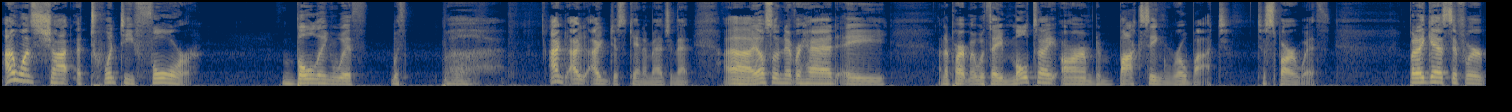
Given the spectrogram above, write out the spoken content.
I once shot a 24 bowling with with. Uh, I, I, I just can't imagine that. Uh, I also never had a an apartment with a multi-armed boxing robot to spar with. But I guess if we're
